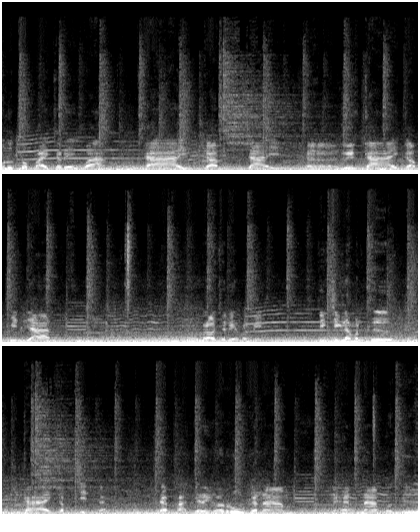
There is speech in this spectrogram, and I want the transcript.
มนุษย์ทั่วไปจะเรียกว่า กายกับใจหรือกายกับวิญญาณ เราจะเรียกแบบนี้ จริงๆแล้วมันคือกายกับจิตอะแต่พระจะเรียกว่ารูปกับนามนะฮะนามก็คือ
